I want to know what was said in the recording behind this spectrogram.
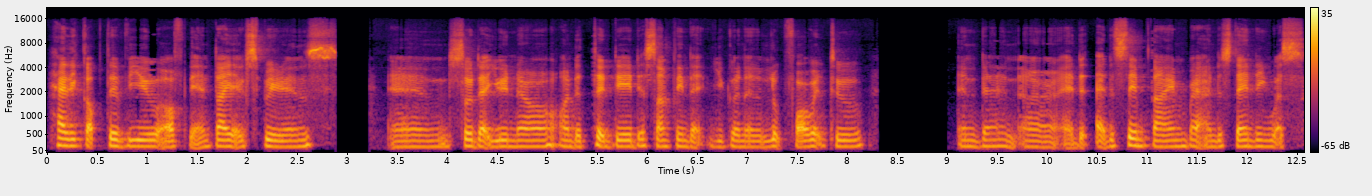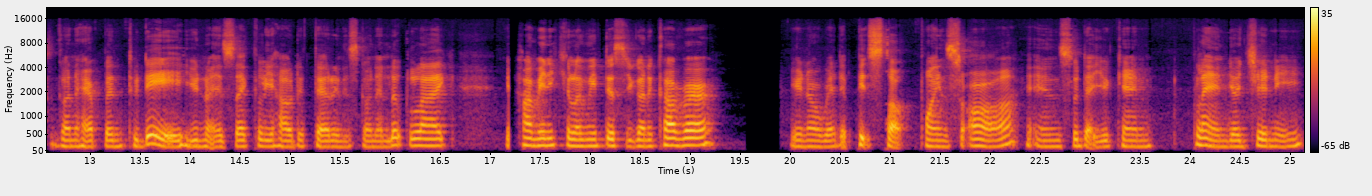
helicopter view of the entire experience and so that you know on the third day there's something that you're going to look forward to. And then uh, at, the, at the same time by understanding what's going to happen today you know exactly how the terrain is going to look like how many kilometers you're going to cover you know where the pit stop points are and so that you can plan your journey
